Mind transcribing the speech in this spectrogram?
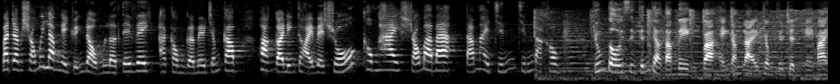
365 ngày chuyển động ltv@gmail.com hoặc gọi điện thoại về số 02 633 829 930. Chúng tôi xin kính chào tạm biệt và hẹn gặp lại trong chương trình ngày mai.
